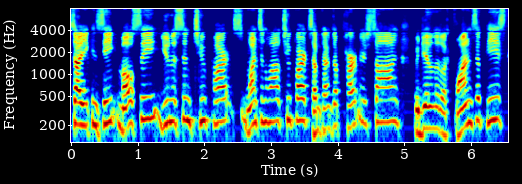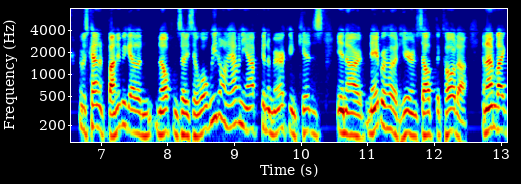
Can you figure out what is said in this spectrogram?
So you can see mostly unison two parts, once in a while two parts, sometimes a partner song. We did a little Kwanzaa piece. It was kind of funny. We got a note from somebody said, well, we don't have any African American kids in our neighborhood here in South Dakota. And I'm like,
